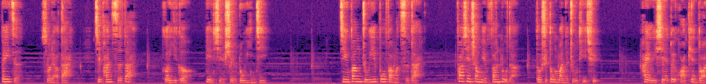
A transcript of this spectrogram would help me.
杯子、塑料袋、几盘磁带。和一个便携式录音机。警方逐一播放了磁带，发现上面翻录的都是动漫的主题曲，还有一些对话片段，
